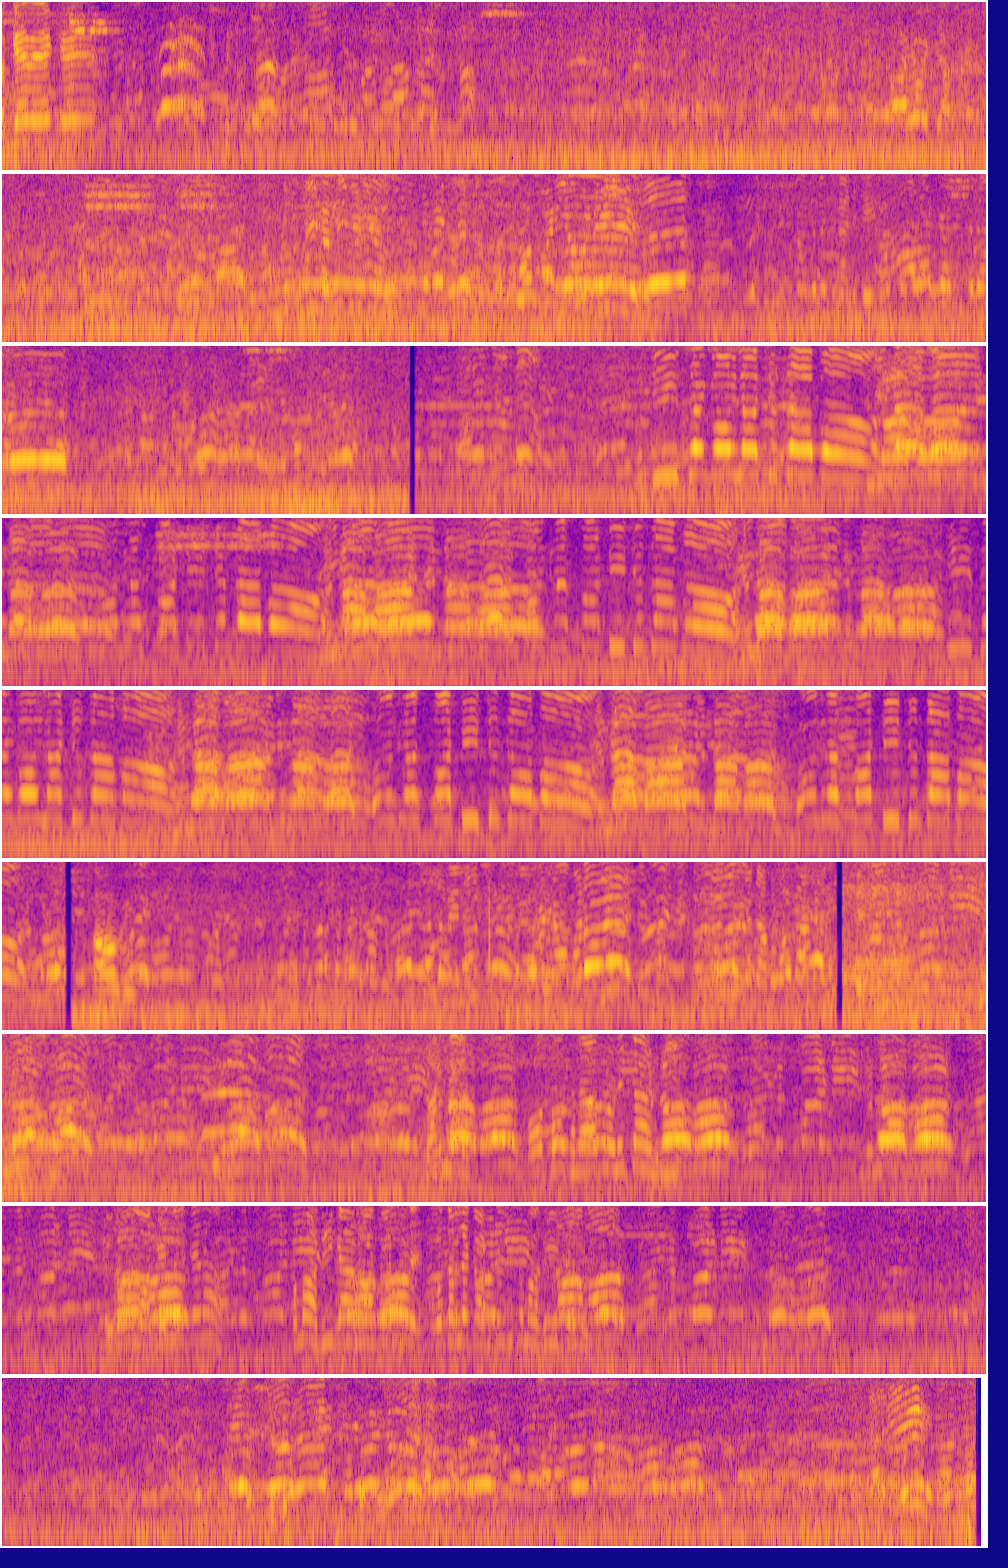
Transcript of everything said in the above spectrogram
ਅੱਗੇ ਵੇਖ ਕੇ। ਗੁਰਜੀਤ ਸਿੰਘ ਔਜਲਾ ਜਿੰਦਾਬਾਦ ਜਿੰਦਾਬਾਦ ਕਾਂਗਰਸ ਪਾਰਟੀ ਜਿੰਦਾਬਾਦ ਜਿੰਦਾਬਾਦ ਜਿੰਦਾਬਾਦ ਕਾਂਗਰਸ ਪਾਰਟੀ ਜਿੰਦਾਬਾਦ ਜਿੰਦਾਬਾਦ ਜਿੰਦਾਬਾਦ ਗੁਰਜੀਤ ਸਿੰਘ ਔਜਲਾ ਜਿੰਦਾਬਾਦ। ਜਿੰਦਾਬਾਦ ਜਿੰਦਾਬਾਦ। ਕਾਂਗਰਸ ਪਾਰਟੀ ਜਿੰਦਾਬਾਦ। ਜਿੰਦਾਬਾਦ ਜਿੰਦਾਬਾਦ। ਕਾਂਗਰਸ ਪਾਰਟੀ ਜਿੰਦਾਬਾਦ। ਆਓਗੀ ਉਥੋਂ ਸਨੈਪ ਬਣਾਉਣੀ ਘੈਂਟ ਜੀ। ਜਦੋਂ ਲਾਗੇ ਜਾ ਕੇ ਨਾ। ਘਮਾਦੀ ਕੈਮਰਾ ਕੱਟ ਦੇ ਉਧਰਲੇ ਕੱਟ ਦੇ ਵੀ ਘਮਾਦੀ ਇੱਧਰ ਵੀ। ਜੀ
